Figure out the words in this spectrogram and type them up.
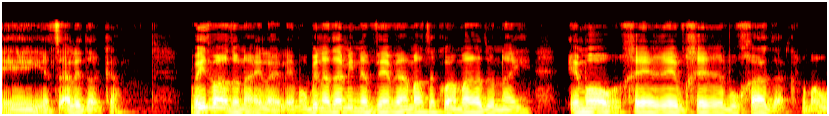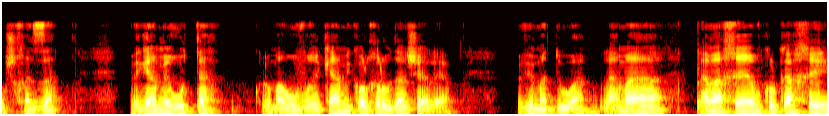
אה, יצאה לדרכה. ויהי דבר אדוני אלי לאמור, בן אדם ינבא ואמרת כה אמר אדוני, אמור חרב חרב וחדה, כלומר הושחזה, וגם מרוטה, כלומר הוברקה מכל חלודה שעליה. ומדוע? למה, למה החרב כל כך אה,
